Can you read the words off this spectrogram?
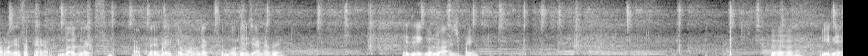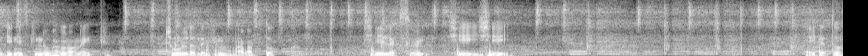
আমার কাছে ভালো লাগছে, আপনাদের কেমন লাগছে বলে জানাবেন। এই যেগুলো আসবে। বি নাইনটিন স্ক্রিনটা ভালো অনেক। চুলটা দেখেন মারাত্মক। সেই লাগছে ওই, সেই সেই। এটা তো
